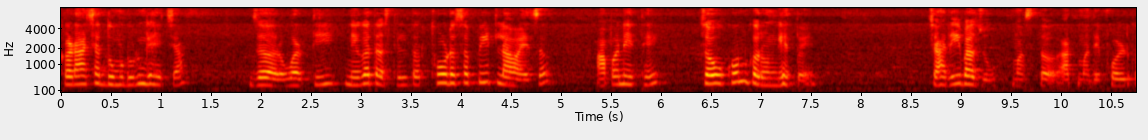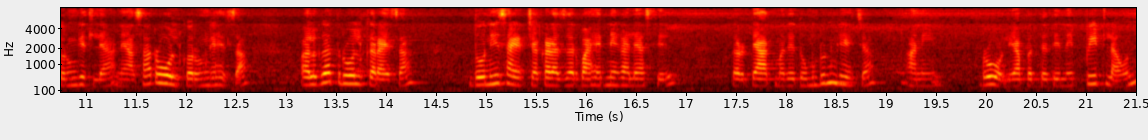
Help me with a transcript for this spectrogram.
कडाच्या दुमडून घ्यायच्या. जर वरती निघत असतील तर थोडंसं पीठ लावायचं. आपण इथे चौकोन करून घेतो आहे चारही बाजू मस्त आतमध्ये फोल्ड करून घेतल्या आणि असा रोल करून घ्यायचा. अलगत रोल करायचा. दोन्ही साईडच्या कडा जर बाहेर निघाल्या असतील तर त्या आतमध्ये दुमडून घ्यायच्या आणि रोल या पद्धतीने पीठ लावून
